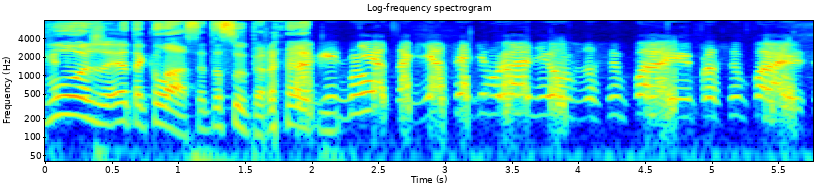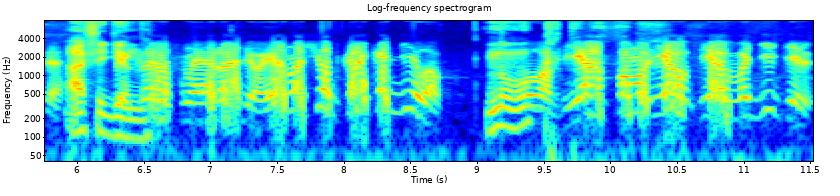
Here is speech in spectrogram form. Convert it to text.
Боже, это класс, это супер. Так и нет, так я с этим радио засыпаю и просыпаюсь. Офигенно. Прекрасное радио. Я насчет крокодилов. Ну? Вот, я, я, вот, я водитель,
